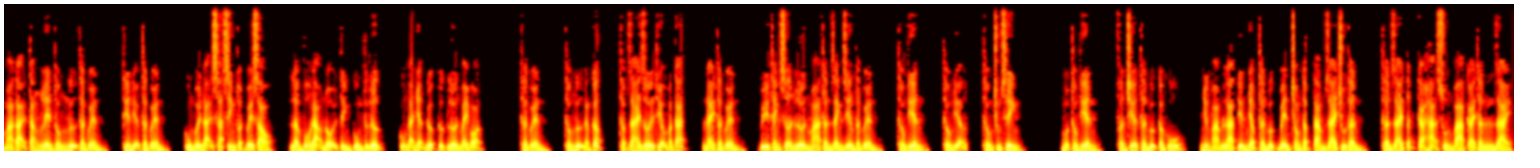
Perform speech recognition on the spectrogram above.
Mà tại tăng lên thống ngự thần quyền, thiên địa thần quyền, cùng với đại sát sinh thuật về sau, lâm vô đạo nội tỉnh cùng thực lực cũng đã nhận được cực lớn may bọn thần quyền, thống ngự đẳng cấp, thập giai giới thiệu văn tắt, này thần quyền, vì thành sơn lớn ma thần dành riêng thần quyền, thống tiên, thống địa, thống chúng sinh. Một thống tiên, phân chia thần vực cấm khu, nhưng phạm là tiến nhập thần vực bên trong thập tam giai chủ thần thần giai tất cả hạ xuống ba cái thần giai.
